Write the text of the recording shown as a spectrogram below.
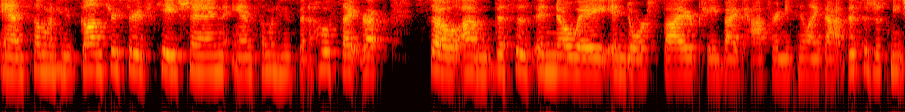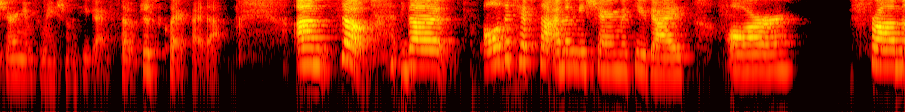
and someone who's gone through certification and someone who's been a host site rep. So um, this is in no way endorsed by or paid by PATH or anything like that. This is just me sharing information with you guys. So just clarify that. Um, so the all the tips that I'm going to be sharing with you guys are from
